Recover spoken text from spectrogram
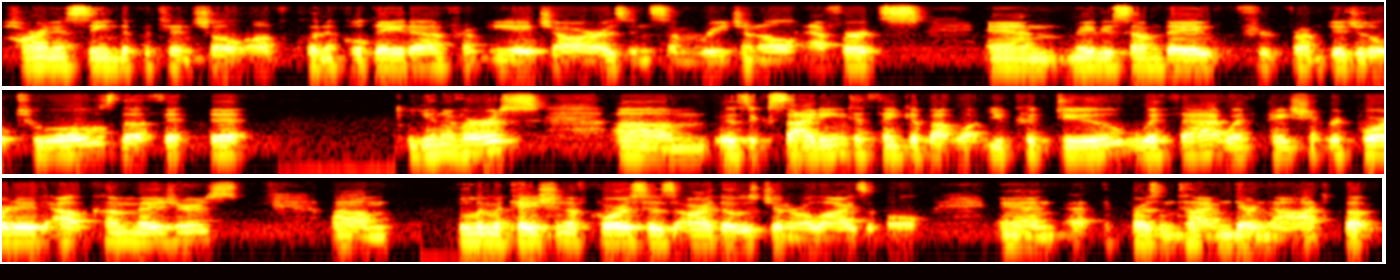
harnessing the potential of clinical data from EHRs and some regional efforts, and maybe someday from digital tools, the Fitbit universe um, is exciting to think about what you could do with that with patient reported outcome measures. Um, the limitation, of course, is are those generalizable? And at the present time, they're not, but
